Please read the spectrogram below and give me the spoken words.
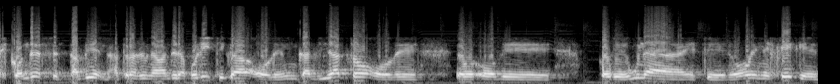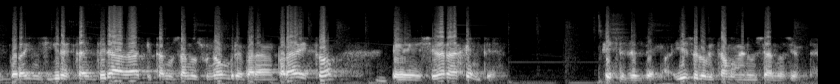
esconderse también atrás de una bandera política o de un candidato o de o, o de o de una este, ONG que por ahí ni siquiera está enterada, que están usando su nombre para, para esto, eh, llegar a la gente. Ese es el tema, y eso es lo que estamos denunciando siempre.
